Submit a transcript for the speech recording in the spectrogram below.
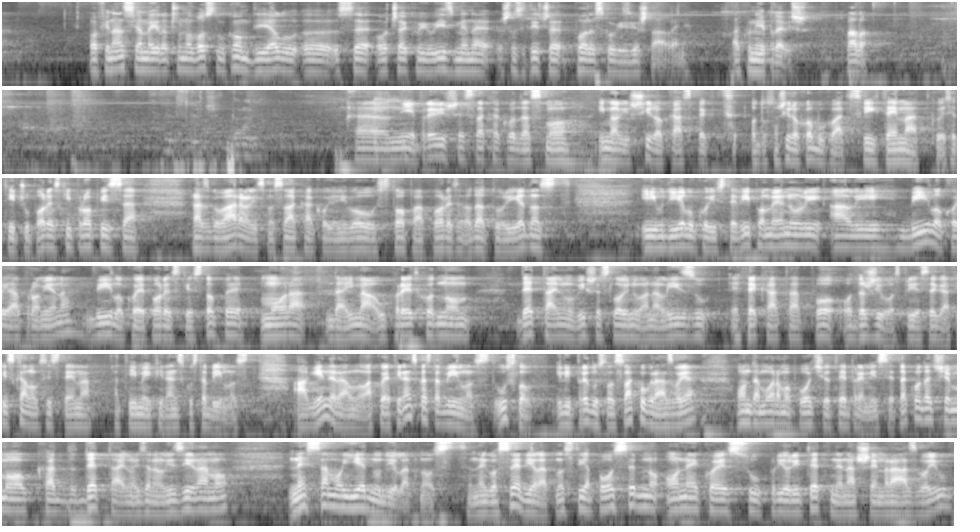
o financijama i računovodstvu, u kom dijelu e, se očekuju izmjene što se tiče porezkog izvještavanja, ako nije previše. Hvala. Nije previše, svakako da smo imali širok aspekt, odnosno širok obuhvat svih tema koje se tiču porezkih propisa. Razgovarali smo svakako i o nivou stopa poreza na dodatu vrijednost, i u dijelu koji ste vi pomenuli, ali bilo koja promjena, bilo koje porezke stope mora da ima u prethodnom detaljnu višeslojnu analizu efekata po održivost, prije svega fiskalnog sistema, a time i finansijsku stabilnost. A generalno, ako je financijska stabilnost uslov ili preduslov svakog razvoja, onda moramo poći od te premise. Tako da ćemo, kad detaljno izanaliziramo, ne samo jednu djelatnost, nego sve djelatnosti, a posebno one koje su prioritetne našem razvoju,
